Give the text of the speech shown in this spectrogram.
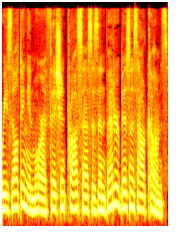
resulting in more efficient processes and better business outcomes.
